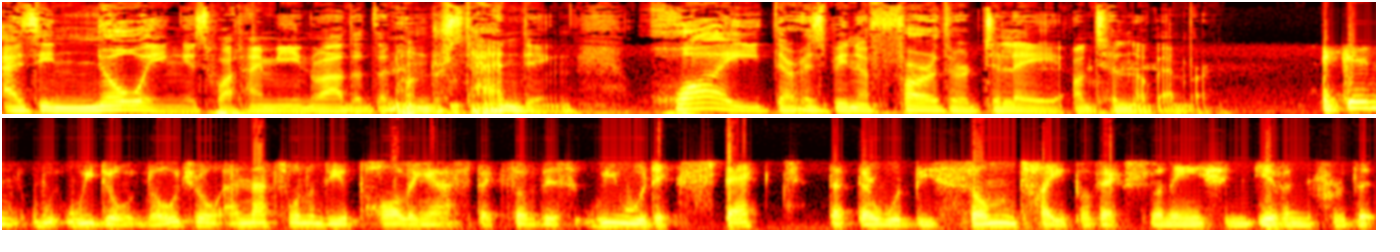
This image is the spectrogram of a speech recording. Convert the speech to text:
as in knowing is what I mean, rather than understanding, why there has been a further delay until November? Again, we don't know, Joe, and that's one of the appalling aspects of this. We would expect that there would be some type of explanation given for the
